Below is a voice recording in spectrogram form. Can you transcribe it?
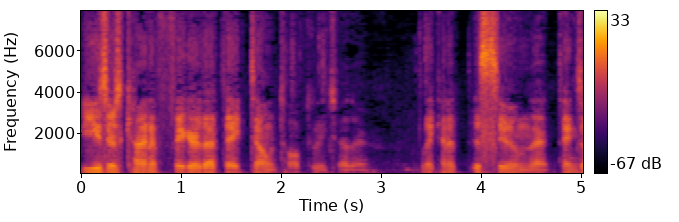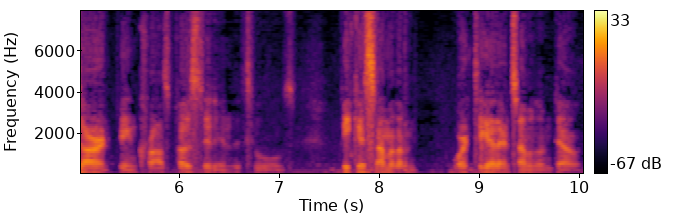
users kind of figure that they don't talk to each other. They kind of assume that things aren't being cross-posted in the tools because some of them work together and some of them don't.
